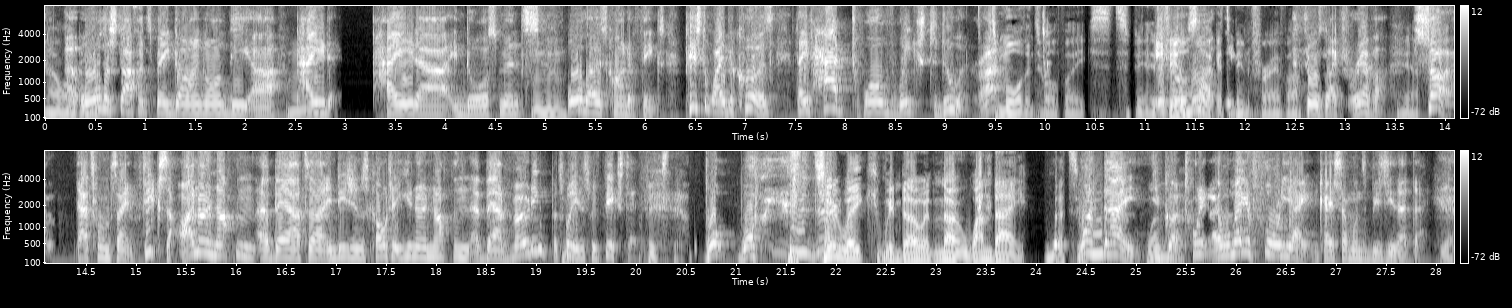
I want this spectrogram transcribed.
No uh. All the stuff that's been going on, the uh, paid paid uh, endorsements, Hmm. all those kind of things, pissed away because they've had 12 weeks to do it. Right? It's more than 12 weeks. It's been, it feels more, like it's it- been forever. It feels like forever. Yeah. So that's what I'm saying. Fix it. I know nothing about uh, Indigenous culture. You know nothing about voting. Between us, we fixed it. Fixed it. What? What? Two week window and no, one day. That's it. One day, One you've got 20. We'll make it 48 in case someone's busy that day. Yeah.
